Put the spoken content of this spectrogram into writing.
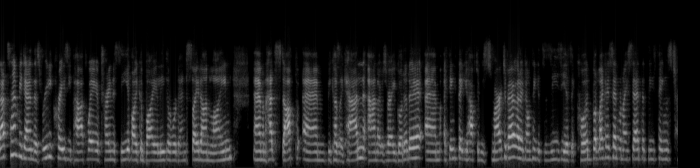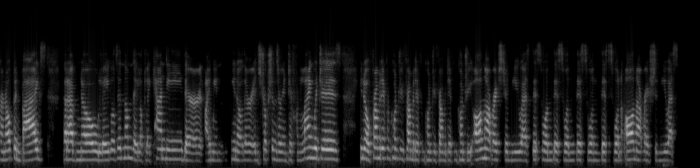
that sent me down this really crazy pathway of trying to see if I could buy illegal rodenticide online. Um, and had to stop um, because I can, and I was very good at it. Um, I think that you have to be smart about it. I don't think it's as easy as it could. But like I said, when I said that these things turn up in bags that have no labels in them, they look like candy. They're, I mean, you know, their instructions are in different languages you know, from a different country, from a different country, from a different country, all not registered in the US, this one, this one, this one, this one, all not registered in the US.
